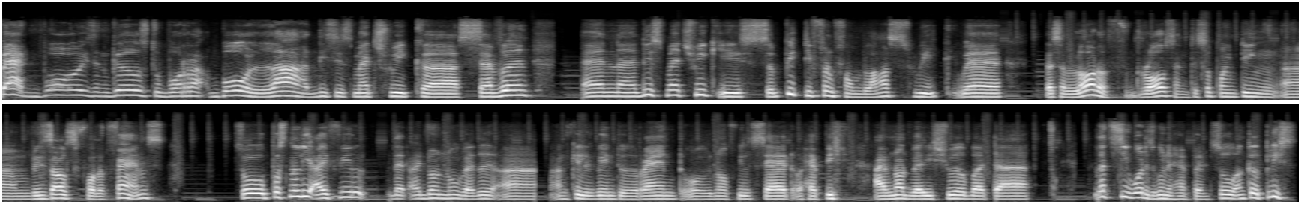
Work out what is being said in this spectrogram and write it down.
back, boys and girls, to Bora Bola. This is match week uh, seven, and uh, this match week is a bit different from last week, where there's a lot of draws and disappointing um, results for the fans. So personally, I feel that I don't know whether uh, Uncle is going to rant or you know feel sad or happy. I'm not very sure, but uh, let's see what is going to happen. So, Uncle, please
